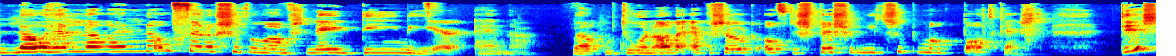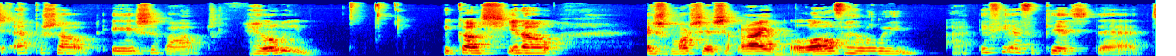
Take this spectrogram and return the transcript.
Hello, hello, hello, fellow supermoms. Nadine here, and uh, welcome to another episode of the Special Needs Supermom podcast. This episode is about Halloween because you know, as much as I love Halloween, uh, if you have a kid that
